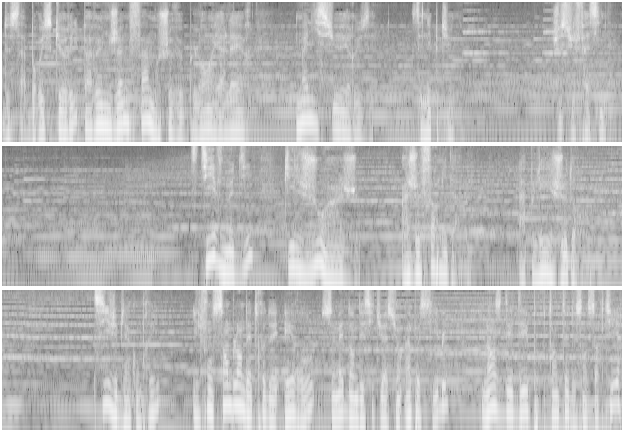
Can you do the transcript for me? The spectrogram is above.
de sa brusquerie par une jeune femme aux cheveux blancs et à l'air malicieux et rusé. C'est Neptune. Je suis fasciné. Steve me dit qu'il joue à un jeu, un jeu formidable, appelé jeu de rôle. Si j'ai bien compris, ils font semblant d'être des héros, se mettent dans des situations impossibles, lancent des dés pour tenter de s'en sortir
